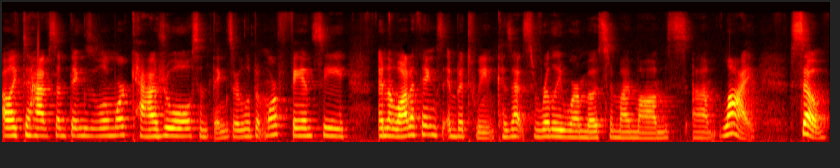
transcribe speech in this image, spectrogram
I like to have some things a little more casual, some things are a little bit more fancy, and a lot of things in between because that's really where most of my moms um, lie. So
